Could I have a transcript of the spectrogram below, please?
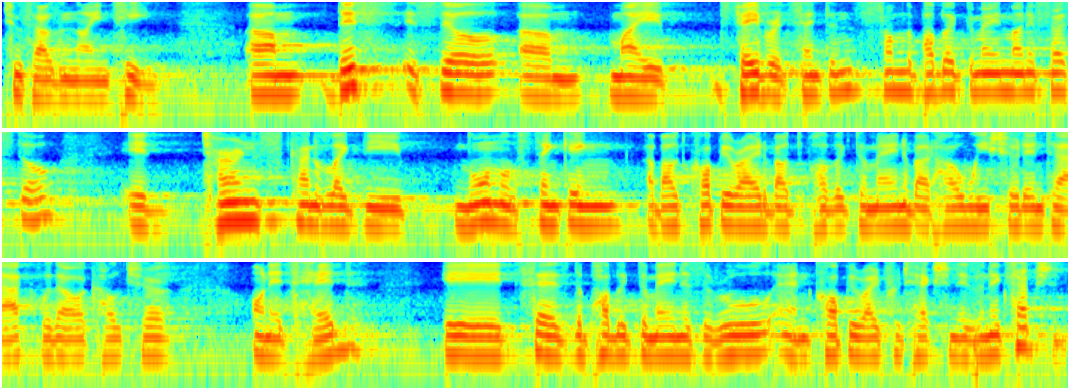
2019. Um, this is still um, my favorite sentence from the Public Domain Manifesto. It turns kind of like the normal thinking about copyright, about the public domain, about how we should interact with our culture on its head. It says the public domain is the rule and copyright protection is an exception,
